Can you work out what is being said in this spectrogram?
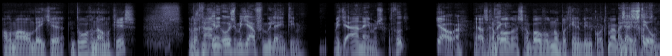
allemaal een beetje doorgenomen, Chris. We Hoe is, het met gaan je- in... hoe is het met jouw Formule 1 team? Met je aannemers? Gaat goed? Ja hoor. Ja, ze, gaan boven, ze gaan boven ook nog beginnen binnenkort. Maar, Maar zijn ze stil?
